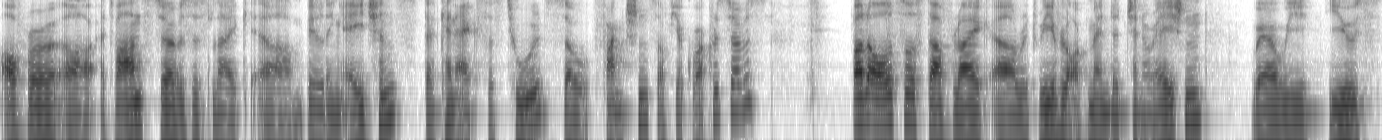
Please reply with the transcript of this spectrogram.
offer uh, advanced services like um, building agents that can access tools, so functions of your Quarkus service, but also stuff like uh, retrieval augmented generation, where we use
